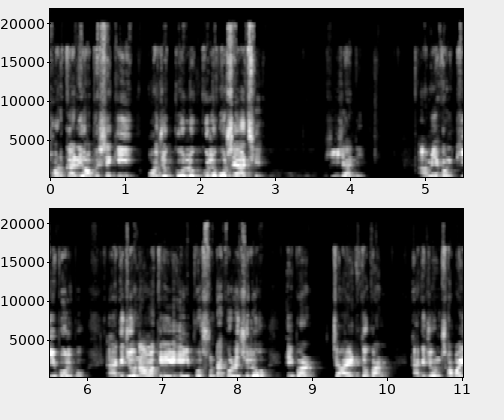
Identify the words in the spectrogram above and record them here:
সরকারি অফিসে কি অযোগ্য লোকগুলো বসে আছে? কি জানি, আমি এখন কি বলব? একজন আমাকে এই প্রশ্নটা করেছিল, এবার চায়ের দোকান, একজন সবাই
